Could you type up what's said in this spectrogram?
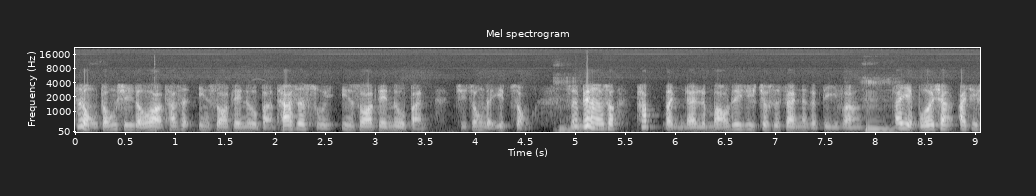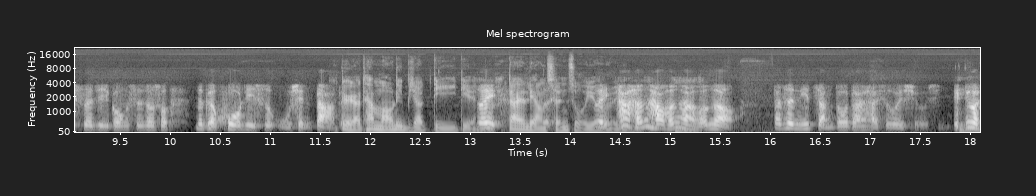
这种东西的话，它是印刷电路板，它是属于印刷电路板其中的一种，所以变成说它本来的毛利率就是在那个地方，嗯，它也不会像 IT 设计公司就说那个获利是无限大的，对啊，它毛利比较低一点，所以大概两成左右所以它很好很好很好。但是你涨多，它还是会休息，因为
